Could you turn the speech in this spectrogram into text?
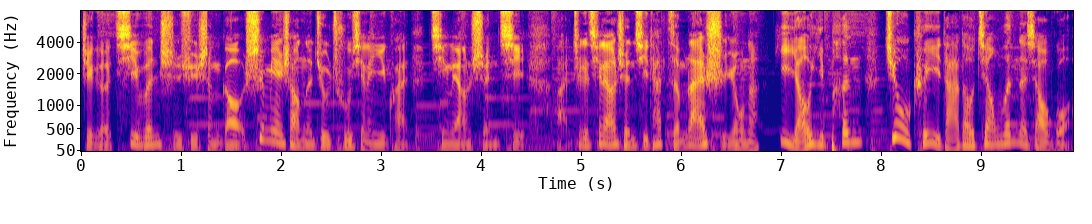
这个气温持续升高，市面上呢就出现了一款清凉神器啊。这个清凉神器它怎么来使用呢？一摇一喷就可以达到降温的效果。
